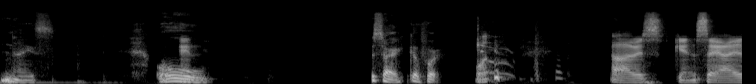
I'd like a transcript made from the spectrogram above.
nice. Oh, And- sorry, go for it. What? I was gonna say I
